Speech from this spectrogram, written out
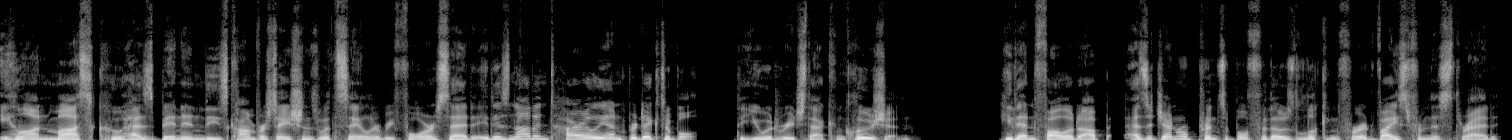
Elon Musk, who has been in these conversations with Saylor before, said it is not entirely unpredictable that you would reach that conclusion. He then followed up As a general principle for those looking for advice from this thread,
